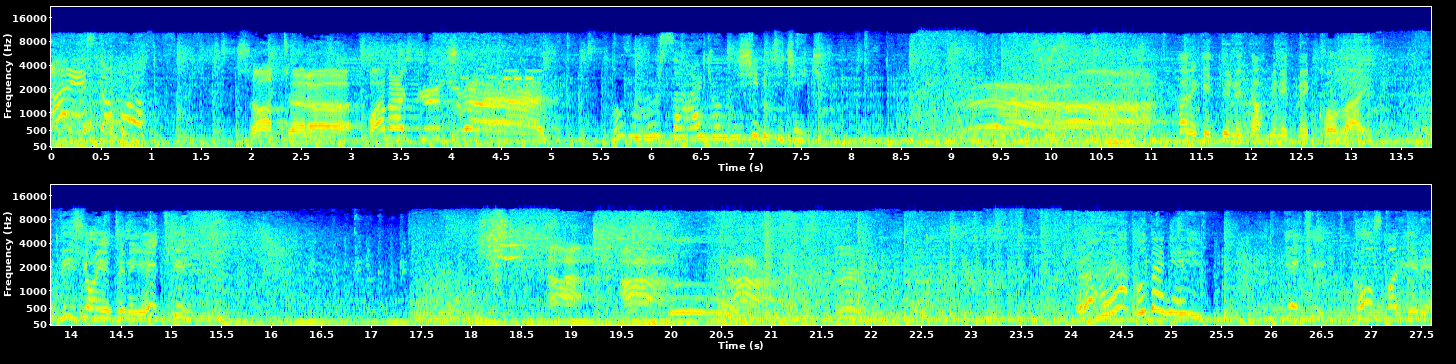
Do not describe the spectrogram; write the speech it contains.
Ares topu! Zaptera bana güç ver! Bu vurursa Hydro'nun işi bitecek. Hareketlerini tahmin etmek kolay. Vizyon yeteneği etkin. Ha, bu da ne? Geki, koz bariyeri.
